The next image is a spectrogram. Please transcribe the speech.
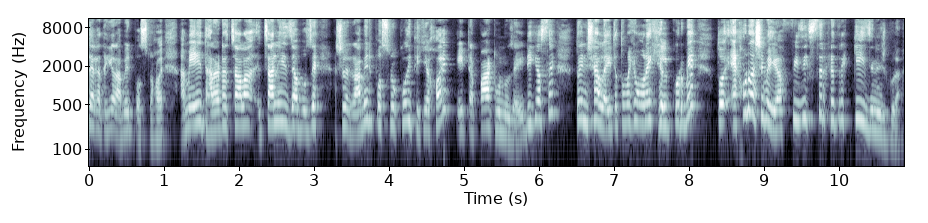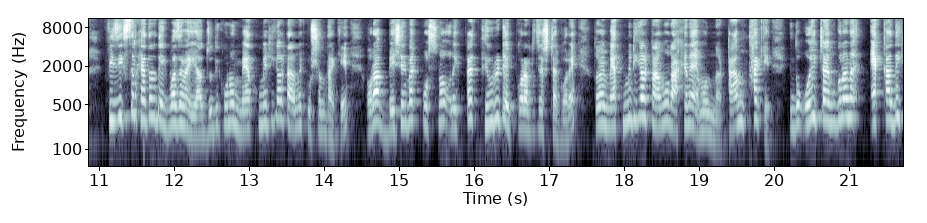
জায়গা থেকে রাবির প্রশ্ন হয়। আমি এই ধারাটা চালা চালিয়ে যাব যে আসলে রাবির প্রশ্ন কই থেকে হয়, এটা পার্ট অনুযায়ী, ঠিক আছে? তো ইনশাল্লাহ এটা তোমাকে অনেক হেল্প করবে। তো এখন আসে ভাইয়া ফিজিক্সের ক্ষেত্রে কি জিনিসগুলা? ফিজিক্সের ক্ষেত্রে দেখবা যে ভাইয়া, যদি কোনো ম্যাথমেটিক্যাল টার্মে কোশ্চেন থাকে, ওরা বেশিরভাগ প্রশ্ন অনেকটা থিওরি টাইপ করার চেষ্টা করে। তবে ম্যাথমেটিক্যাল টার্মও রাখে না এমন না টার্ম থাকে। কিন্তু ওই টার্মগুলো না একাধিক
